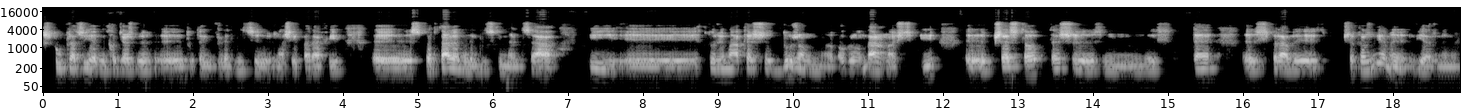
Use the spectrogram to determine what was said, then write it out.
współpracujemy chociażby tutaj w Legnicy, w naszej parafii z portalem legnickim LCA, i y, który ma też dużą oglądalność i y, przez to też y, te sprawy przekazujemy wiernym,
